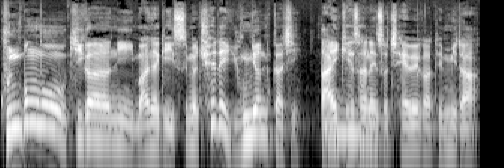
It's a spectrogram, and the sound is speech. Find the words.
군 복무 기간이 만약에 있으면 최대 6년까지 나이 음. 계산에서 제외가 됩니다.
